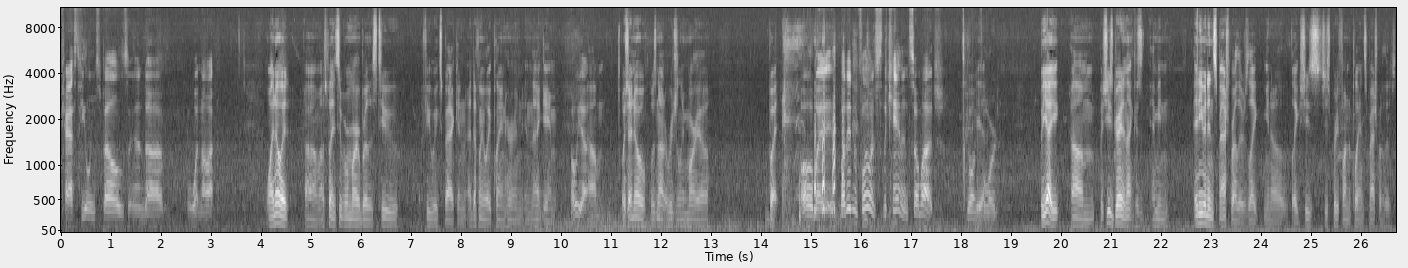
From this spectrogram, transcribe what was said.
casts healing spells and uh, and whatnot. Well, I know it. Um, I was playing Super Mario Brothers 2 a few weeks back, and I definitely like playing her in, in that game, Oh yeah. um, which I know was not originally Mario, but oh, but it, but it influenced the canon so much going Yeah. forward. but yeah, you- um, but she's great in that because I mean, and even in Smash Brothers, like you know, like she's she's pretty fun to play in Smash Brothers.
